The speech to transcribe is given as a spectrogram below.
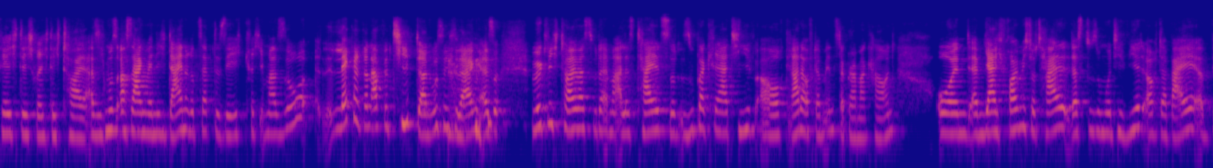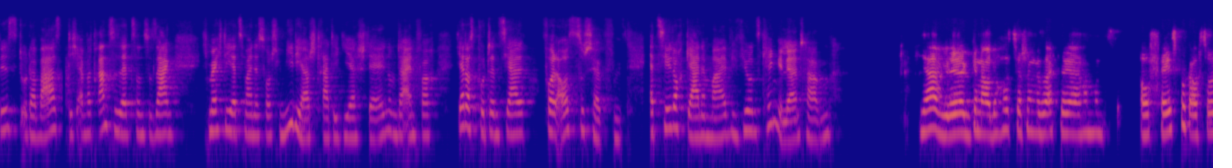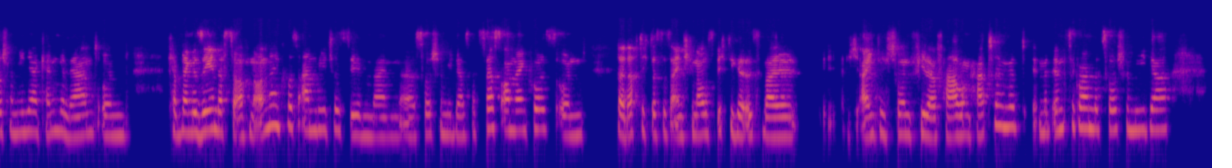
Richtig, richtig toll. Also ich muss auch sagen, wenn ich deine Rezepte sehe, ich kriege immer so leckeren Appetit dann, muss ich sagen. Also wirklich toll, was du da immer alles teilst. So super kreativ auch, gerade auf deinem Instagram-Account. Und ähm, ja, ich freue mich total, dass du so motiviert auch dabei äh, bist oder warst, dich einfach dran zu setzen und zu sagen, ich möchte jetzt meine Social-Media-Strategie erstellen, um da einfach ja das Potenzial voll auszuschöpfen. Erzähl doch gerne mal, wie wir uns kennengelernt haben. Ja, wir, genau, du hast ja schon gesagt, wir haben uns auf Facebook, auf Social Media kennengelernt und ich habe dann gesehen, dass du auch einen Online-Kurs anbietest, eben deinen äh, Social Media Success Online-Kurs und da dachte ich, dass das eigentlich genau das Richtige ist, weil ich eigentlich schon viel Erfahrung hatte mit, mit Instagram, mit Social Media.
